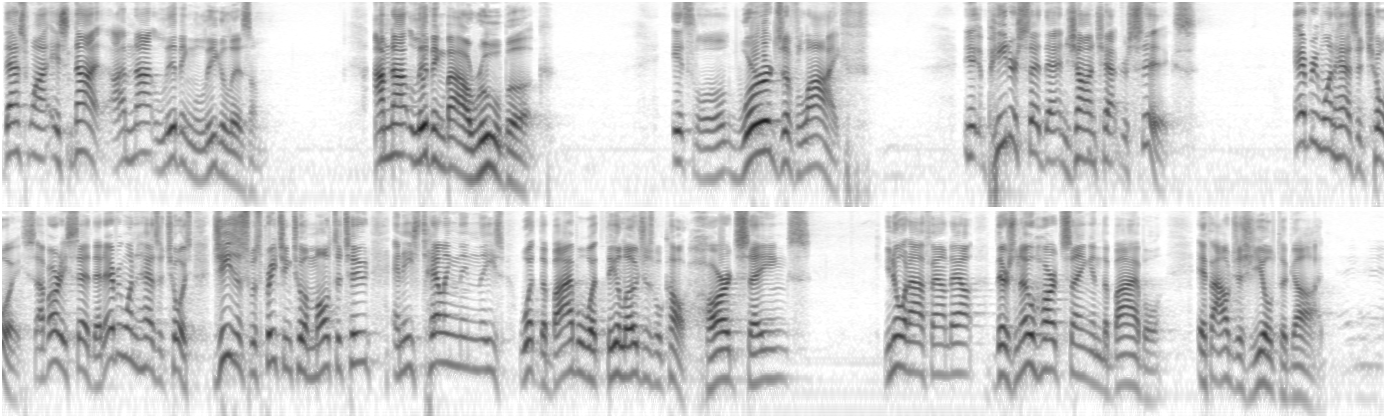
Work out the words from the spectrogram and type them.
That's why it's not, I'm not living legalism. I'm not living by a rule book. It's words of life. Peter said that in John chapter 6. Everyone has a choice. I've already said that. Everyone has a choice. Jesus was preaching to a multitude, and he's telling them these, what the Bible, what theologians will call hard sayings. You know what I found out? There's no hard saying in the Bible if I'll just yield to God. Amen.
